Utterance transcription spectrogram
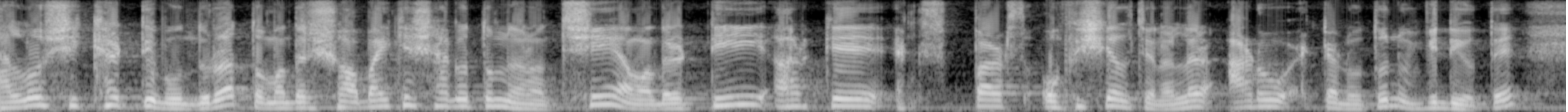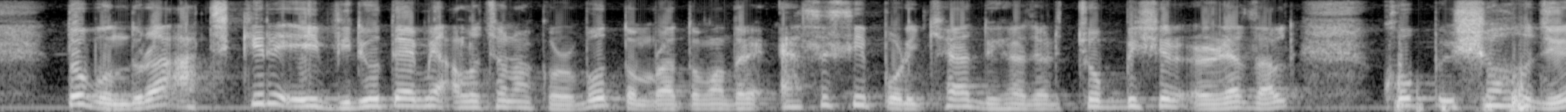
হ্যালো শিক্ষার্থী বন্ধুরা, তোমাদের সবাইকে স্বাগতম জানাচ্ছি আমাদের টি আর কে এক্সপার্টস অফিসিয়াল চ্যানেলের আরও একটা নতুন ভিডিওতে। তো বন্ধুরা, আজকের এই ভিডিওতে আমি আলোচনা করব তোমরা তোমাদের এসএসসি পরীক্ষা দুই হাজার চব্বিশের রেজাল্ট খুব সহজে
